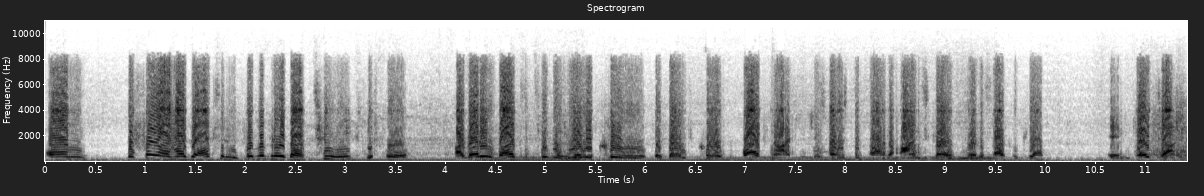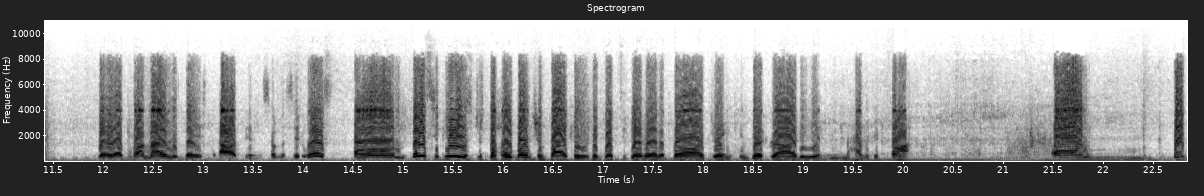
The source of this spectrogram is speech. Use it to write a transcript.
um, before I had the accident, probably about two weeks before, I got invited to this really cool event called Bike Night, which is hosted by the Einskate Motorcycle Club in Cape Town. They are primarily based out in Somerset West, and basically it's just a whole bunch of bikers that get together at a bar, drink and get rowdy and have a good time. Um, but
